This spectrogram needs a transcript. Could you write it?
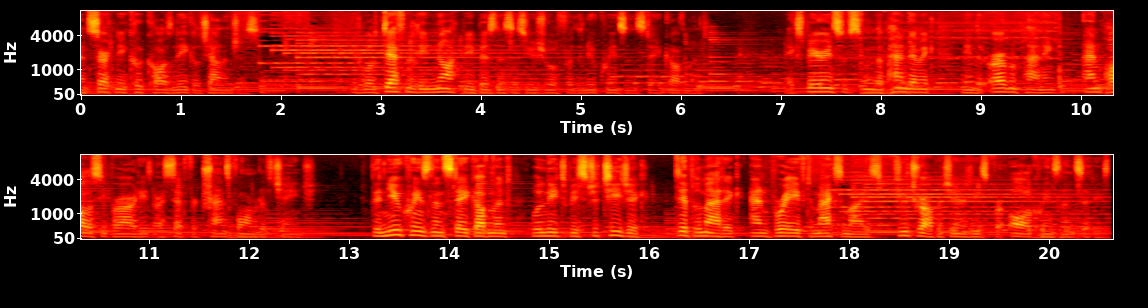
and certainly could cause legal challenges. It will definitely not be business as usual for the new Queensland State Government. Experiences from the pandemic mean that urban planning and policy priorities are set for transformative change. The new Queensland State Government will need to be strategic, diplomatic and brave to maximise future opportunities for all Queensland cities.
